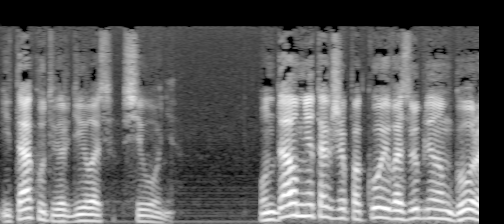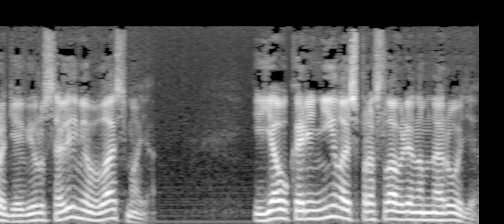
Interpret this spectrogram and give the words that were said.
и так утвердилась в Сионе. Он дал мне также покой в возлюбленном городе, в Иерусалиме власть моя. И я укоренилась в прославленном народе,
